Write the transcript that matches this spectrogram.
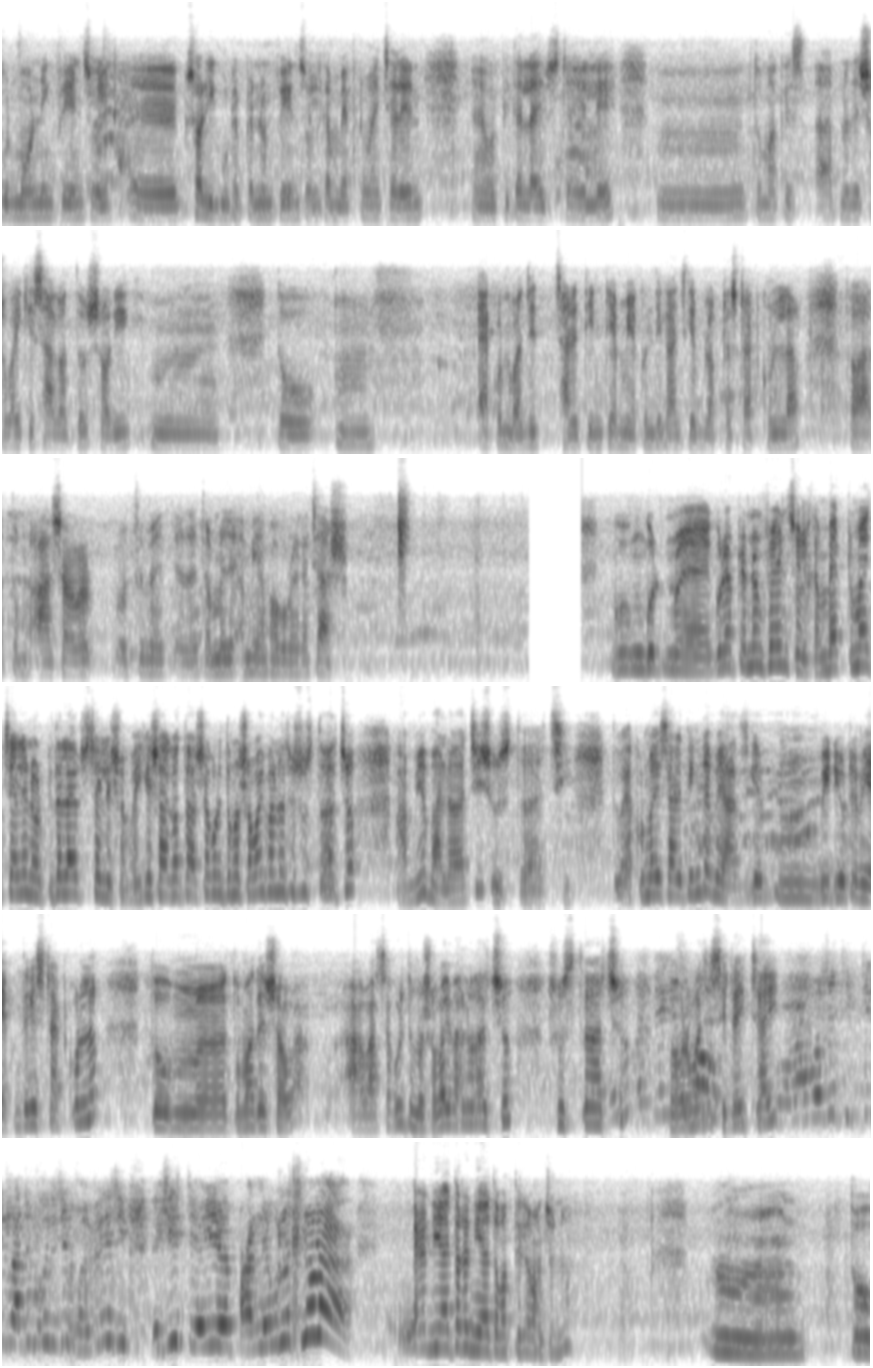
Good morning friends well sorry good afternoon friends welcome back to my channel Arpita লাইফস্টাইলে তোমাকে আপনাদের সবাইকে স্বাগত। সরি তো এখন বাজে সাড়ে তিনটে। আমি এখন থেকে আজকের ব্লগটা স্টার্ট করলাম। তো তোমরা আসার প্রথমে তোমরা আমি ভগবানের কাছে আস good good afternoon friends welcome back to my channel Arpita লাইফস্টাইলে সবাইকে স্বাগত। আশা করি তোমরা সবাই ভালো আছো, সুস্থ আছো। আমিও ভালো আছি, সুস্থ আছি। তো এখন বাজে সাড়ে তিনটে, আমি আজকের ভিডিওটা আমি এখন থেকে স্টার্ট করলাম। তো তোমাদের সব আশা করি তোমরা সবাই ভালো আছো, সুস্থ আছো। ভগবানের কাছে সেটাই চাই। ছিল না এটা নিয়ে আয় তো এটা নিয়ে আয় তোমার থেকে আমার জন্য। তো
